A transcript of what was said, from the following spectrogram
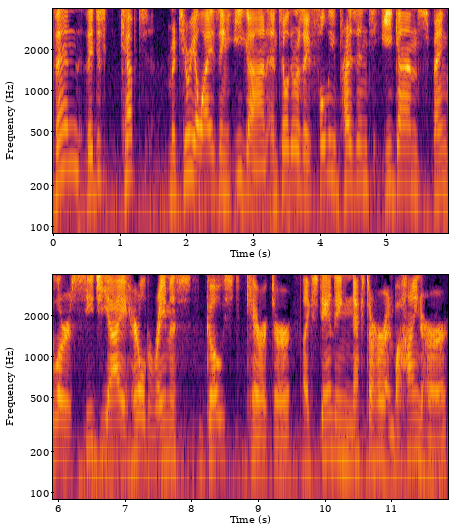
Then they just kept materializing Egon until there was a fully present Egon Spengler CGI Harold Ramis ghost character, like standing next to her and behind her.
